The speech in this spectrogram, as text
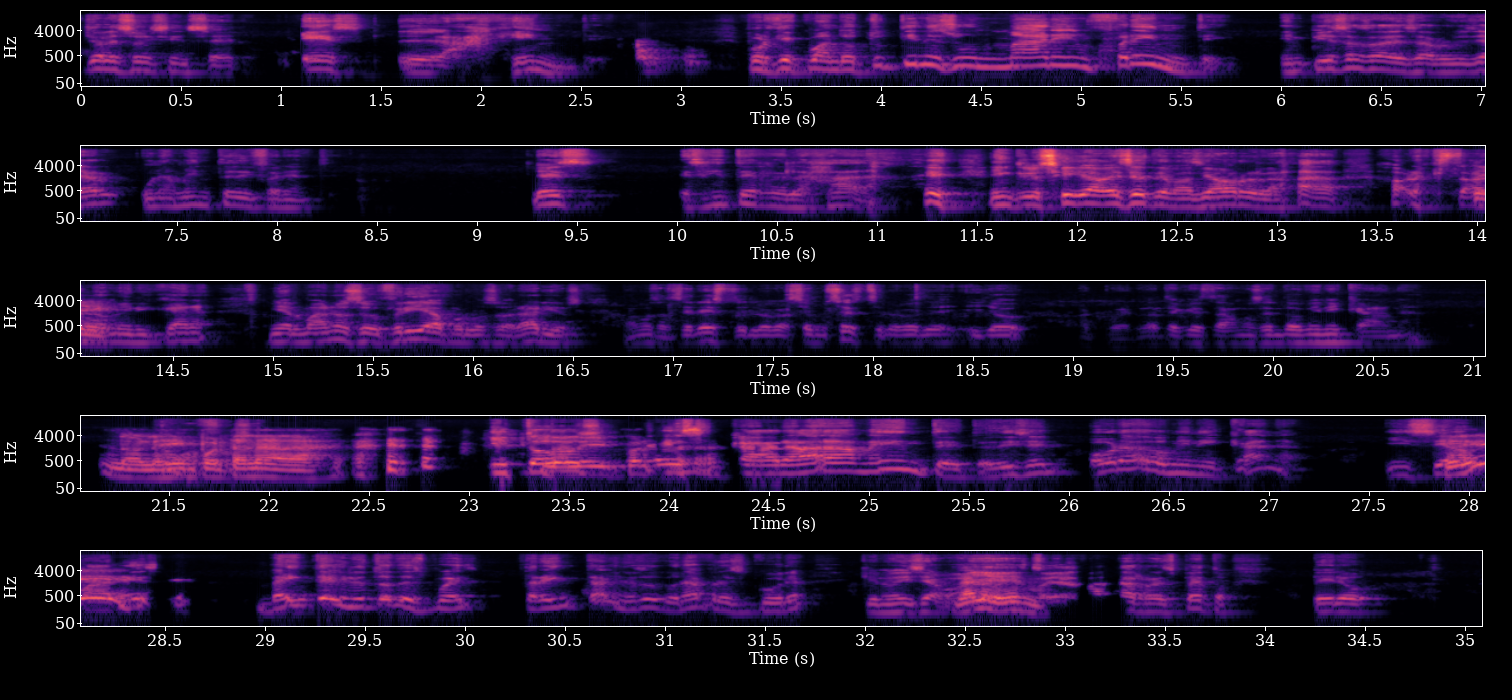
Yo le soy sincero, es la gente. Porque cuando tú tienes un mar enfrente, empiezas a desarrollar una mente diferente. Es, es gente relajada, inclusive a veces demasiado relajada. Ahora que estaba en Dominicana, mi hermano sufría por los horarios. Vamos a hacer esto y luego hacemos esto. Y, yo, acuérdate que estamos en Dominicana. No les importa nada. Y todos descaradamente te dicen hora dominicana y se aparece 20 minutos después, 30 minutos con una frescura que uno dice, bueno, esto ya falta respeto. Pero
